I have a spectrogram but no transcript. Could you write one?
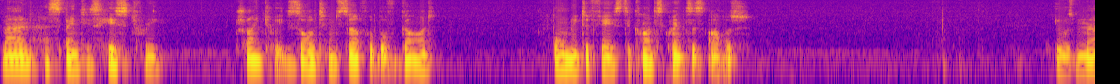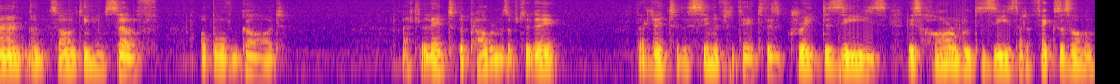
Man has spent his history trying to exalt himself above God, only to face the consequences of it. It was man exalting himself above God that led to the problems of today, that led to the sin of today, to this great disease, this horrible disease that affects us all.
